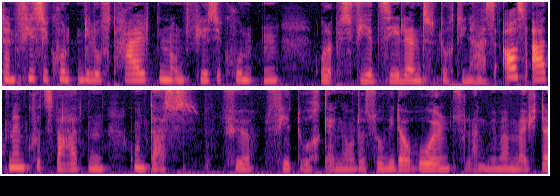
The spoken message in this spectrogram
dann vier Sekunden die Luft halten und vier Sekunden oder bis vier zählend durch die Nase ausatmen, kurz warten und das für vier Durchgänge oder so wiederholen, so lange wie man möchte.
